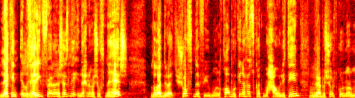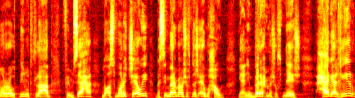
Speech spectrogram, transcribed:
لكن الغريب فعلا يا شاذلي إن إحنا ما شفناهاش لغاية دلوقتي. شفنا في لقاء بوركينا فاسو كانت محاولتين للعب ال short corner مرة واثنين وتتلعب في مساحة ما أثمرتش قوي بس امبارح ما شفناش أي محاولة. يعني امبارح ما شفناش حاجة غير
